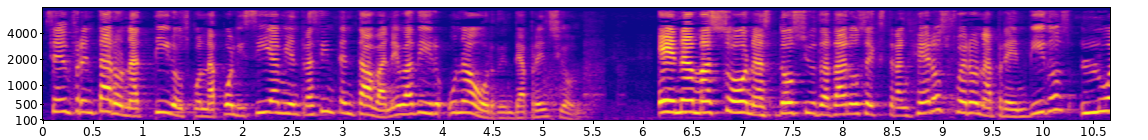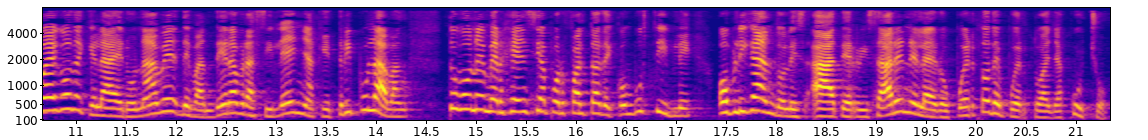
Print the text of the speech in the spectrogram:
se enfrentaron a tiros con la policía mientras intentaban evadir una orden de aprehensión. En Amazonas, dos ciudadanos extranjeros fueron aprehendidos luego de que la aeronave de bandera brasileña que tripulaban tuvo una emergencia por falta de combustible, obligándoles a aterrizar en el aeropuerto de Puerto Ayacucho.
